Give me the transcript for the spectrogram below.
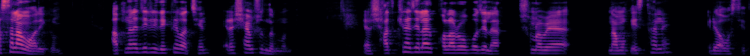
আসসালামু আলাইকুম। আপনারা যেটি দেখতে পাচ্ছেন, এটা শ্যামসুন্দর মন্দির। এটা সাতক্ষীরা জেলার কলারোয়া উপজেলার সোনাবেড়া নামক স্থানে এটি অবস্থিত।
